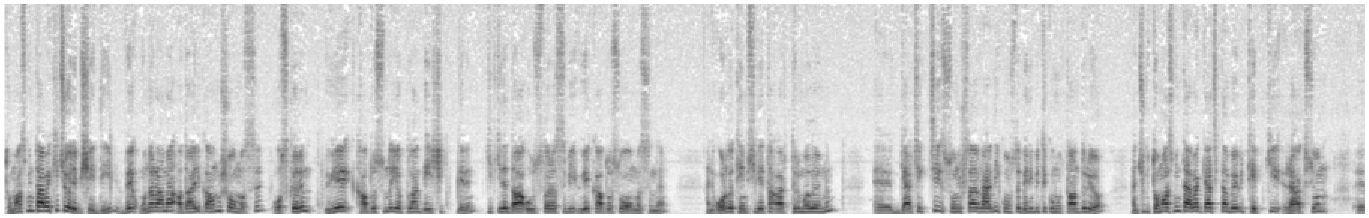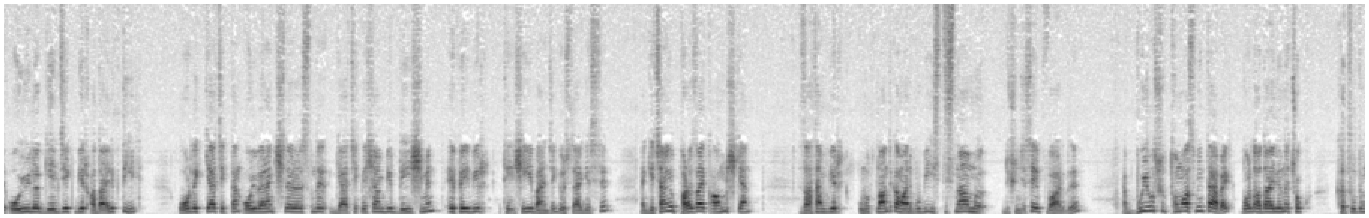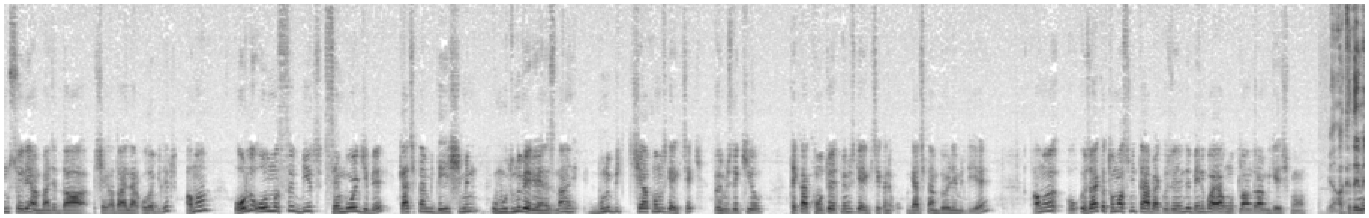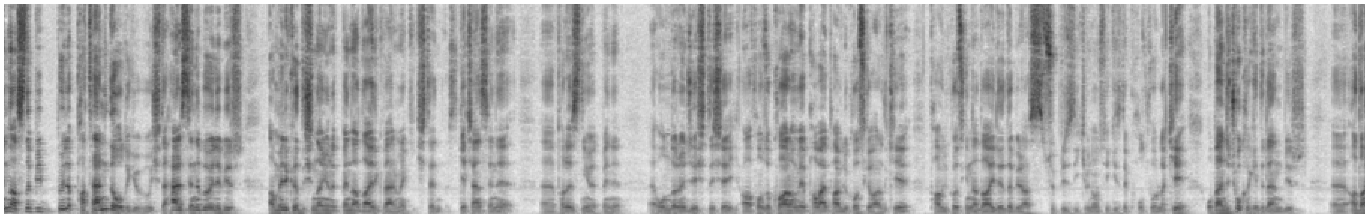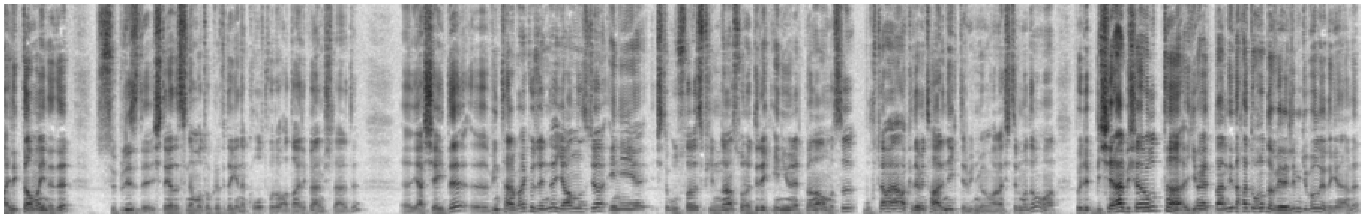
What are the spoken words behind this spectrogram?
Thomas Winterberg hiç öyle bir şey değil ve ona rağmen adaylık almış olması Oscar'ın üye kadrosunda yapılan değişikliklerin gitgide daha uluslararası bir üye kadrosu olmasını, hani orada temsiliyeti arttırmalarının e, gerçekçi sonuçlar verdiği konusunda beni bir tık umutlandırıyor. Hani çünkü Thomas Winterberg gerçekten böyle bir tepki, reaksiyon e, oyuyla gelecek bir adaylık değil. Oradaki gerçekten oy veren kişiler arasında gerçekleşen bir değişimin epey bir te- şeyi bence göstergesi. Yani geçen yıl Parasite almışken zaten bir umutlandık ama hani bu bir istisna mı düşüncesi hep vardı. Ya bu yıl şu Thomas Winterberg, bu arada adaylığına çok katıldığımı söyleyemem. Bence daha şey adaylar olabilir. Ama orada olması bir sembol gibi gerçekten bir değişimin umudunu veriyor en azından. Hani bunu bir şey yapmamız gerekecek. Önümüzdeki yıl tekrar kontrol etmemiz gerekecek. Hani gerçekten böyle mi diye. Ama o, özellikle Thomas Winterberg özelinde beni bayağı umutlandıran bir gelişme o. Ya akademinin aslında bir böyle paterni de oldu gibi bu. İşte her sene böyle bir Amerika dışından yönetmene adaylık vermek. İşte geçen sene e, Parazit'in yönetmeni. E, ondan önce işte şey Alfonso Cuarón ve Pavel Pavlikovski vardı ki Pavlikovski'nin adaylığı da biraz sürprizdi 2018'de Cold War'la ki o bence çok hak edilen bir e, adaylıktı ama yine de sürprizdi. İşte ya da sinematografide gene Cold War'a adaylık vermişlerdi. E, ya şeyde e, Winterberg özelinde yalnızca en iyi işte uluslararası filmden sonra direkt en iyi yönetmen alması muhtemelen akademi tarihinde ilktir bilmiyorum araştırmadım ama böyle bir şeyler bir şeyler olup da yönetmenliği de hadi onu da verelim gibi oluyordu genelde.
